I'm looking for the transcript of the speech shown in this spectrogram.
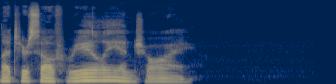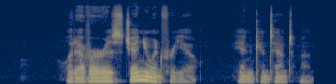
Let yourself really enjoy whatever is genuine for you in contentment.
